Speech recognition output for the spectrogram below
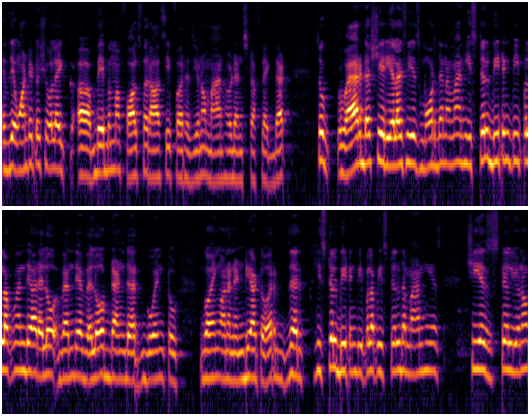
if they wanted to show like uh, Bebamma falls for Asi for his, you know, manhood and stuff like that. So where does she realize he is more than a man? He's still beating people up when they are elo- when they have eloped and they're going to going on an India tour. They're, he's still beating people up. He's still the man he is. She is still you know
